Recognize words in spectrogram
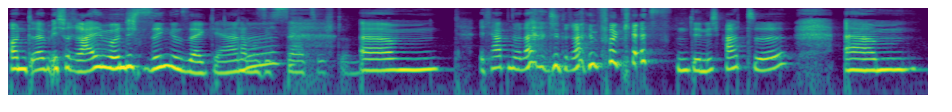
Und ähm, ich reime und ich singe sehr gerne. Da muss ich sehr zustimmen. Ähm, ich habe nur leider den Reim vergessen, den ich hatte. Ähm,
